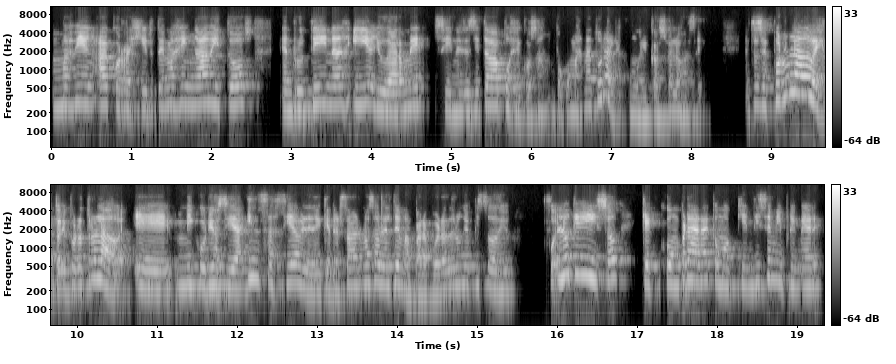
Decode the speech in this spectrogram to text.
más bien a corregir temas en hábitos, en rutinas y ayudarme si necesitaba pues de cosas un poco más naturales, como el caso de los aceites. Entonces, por un lado esto y por otro lado, eh, mi curiosidad insaciable de querer saber más sobre el tema para poder hacer un episodio fue lo que hizo que comprara, como quien dice, mi primer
